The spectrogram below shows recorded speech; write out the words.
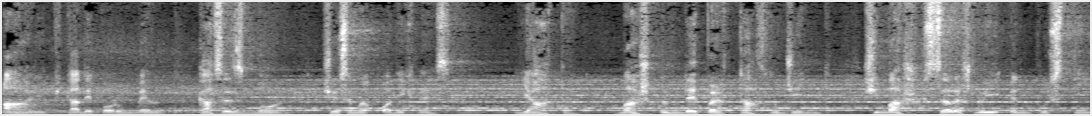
aripi ca de porumbel ca să zbor și să mă odihnesc? Iată, m-aș îndepărta fugind și m-aș sălășlui în pustie.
